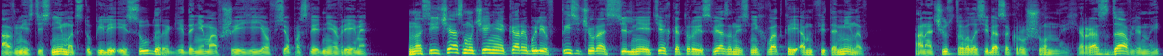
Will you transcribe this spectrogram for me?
а вместе с ним отступили и судороги, донимавшие ее все последнее время. Но сейчас мучения Кары были в тысячу раз сильнее тех, которые связаны с нехваткой амфетаминов. Она чувствовала себя сокрушенной, раздавленной,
